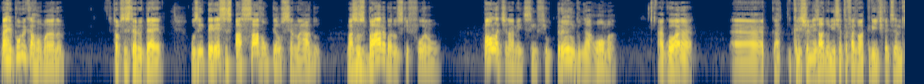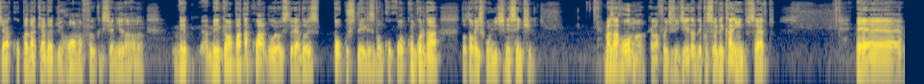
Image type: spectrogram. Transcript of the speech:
Na República Romana, só para vocês terem uma ideia, os interesses passavam pelo Senado, mas os bárbaros que foram paulatinamente se infiltrando na Roma, agora é, cristianizado, Nietzsche até faz uma crítica dizendo que a culpa da queda de Roma foi o cristianismo, meio, meio que uma pataquada. Os historiadores, poucos deles, vão concordar totalmente com Nietzsche nesse sentido. Mas a Roma, ela foi dividida, depois foi decaindo, certo? É,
